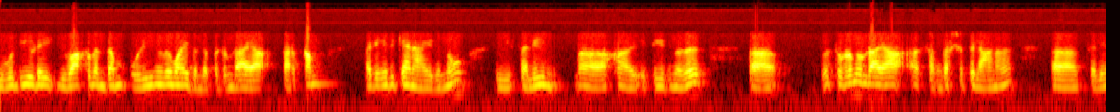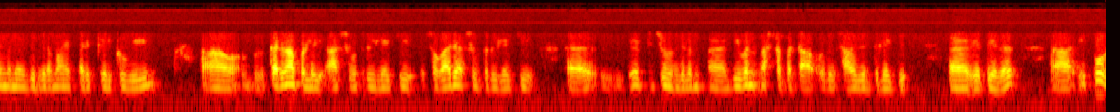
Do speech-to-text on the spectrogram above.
യുവതിയുടെ വിവാഹബന്ധം ഒഴിയുന്നതുമായി ബന്ധപ്പെട്ടുണ്ടായ തർക്കം പരിഹരിക്കാനായിരുന്നു ഈ സലീം എത്തിയിരുന്നത്. തുടർന്നുണ്ടായ സംഘർഷത്തിലാണ് സലീമിന് ഗുരുതരമായി പരിക്കേൽക്കുകയും കരുനാപ്പള്ളി ആശുപത്രിയിലേക്ക് സ്വകാര്യ ആശുപത്രിയിലേക്ക് എത്തിച്ചുവെങ്കിലും ജീവൻ നഷ്ടപ്പെട്ട ഒരു സാഹചര്യത്തിലേക്ക് എത്തിയത്. ഇപ്പോൾ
